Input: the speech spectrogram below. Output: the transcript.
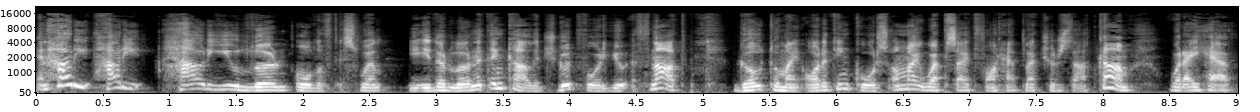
And how do you, how do you, how do you learn all of this? Well, you either learn it in college, good for you. If not, go to my auditing course on my website, farhatlectures.com, where I have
